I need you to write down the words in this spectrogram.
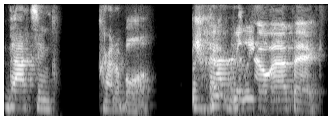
That's incredible. That really so epic.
